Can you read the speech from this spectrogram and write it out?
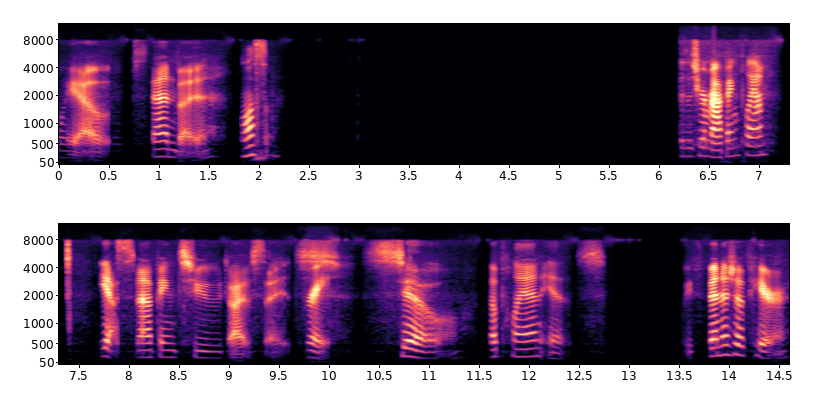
way out. Stand by. Awesome. Is this your mapping plan? Yes, mapping to dive sites. Great. So the plan is we finish up here.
